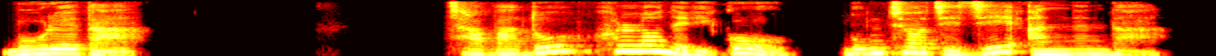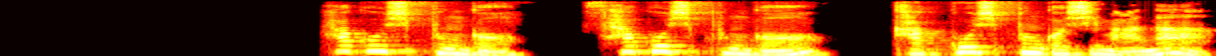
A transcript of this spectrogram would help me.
모래다. 잡아도 흘러내리고 뭉쳐지지 않는다. 하고 싶은 거, 사고 싶은 거, 갖고 싶은 것이 많아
